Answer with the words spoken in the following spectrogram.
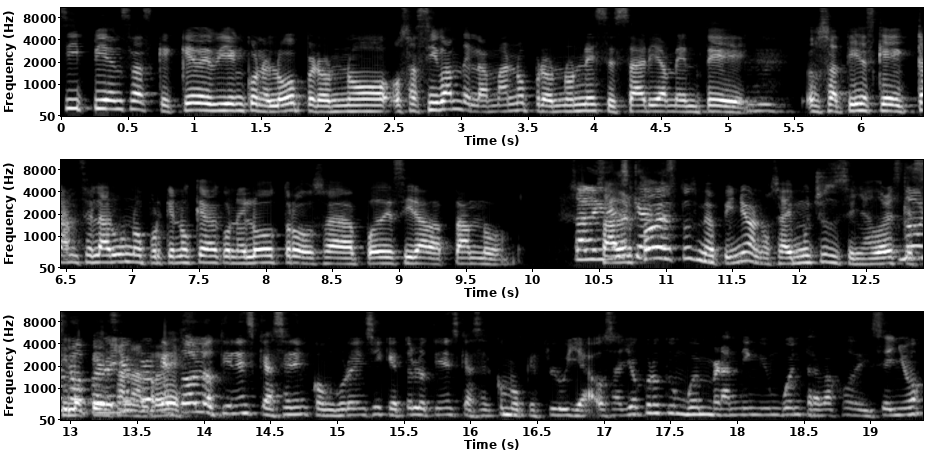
sí piensas que quede bien con el logo, pero no, o sea, sí van de la mano, pero no necesariamente, o sea, tienes que cancelar uno porque no queda con el otro, o sea, puedes ir adaptando. O sea, a es que todo hagas- esto es mi opinión, o sea, hay muchos diseñadores que No, sí no, lo pero piensan yo al creo que revés. todo lo tienes que hacer en congruencia y que todo lo tienes que hacer como que fluya. O sea, yo creo que un buen branding y un buen trabajo de diseño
